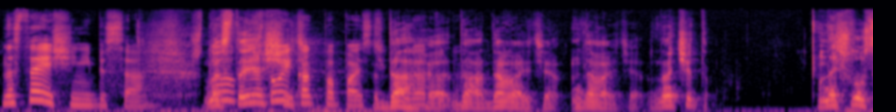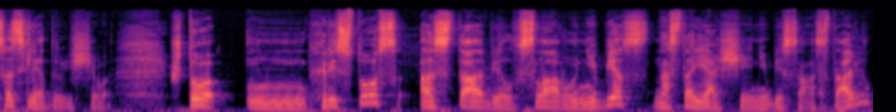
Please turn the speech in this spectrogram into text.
Настоящие небеса. Что, Настоящие- что и как попасть? Да, э, да, давайте, давайте. Значит, начну со следующего, что м, Христос оставил славу небес, настоящие небеса оставил,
